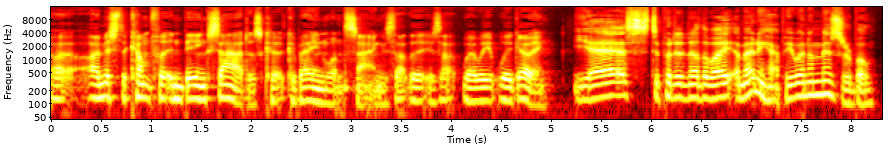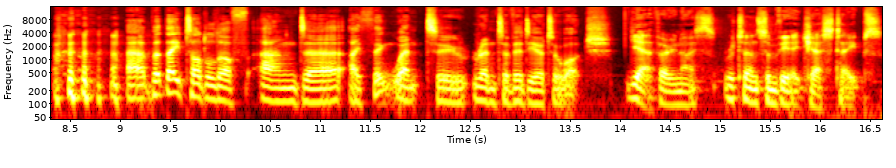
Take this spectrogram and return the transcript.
I, I miss the comfort in being sad, as Kurt Cobain once sang. Is that the, is that where we, we're going? Yes, to put it another way, I'm only happy when I'm miserable. uh, but they toddled off and uh, I think went to rent a video to watch. Yeah, very nice. Return some VHS tapes.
